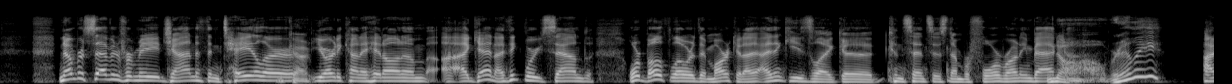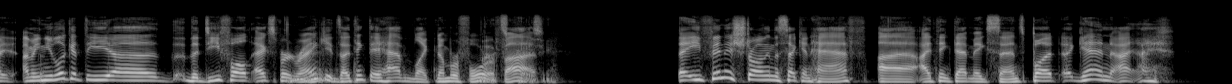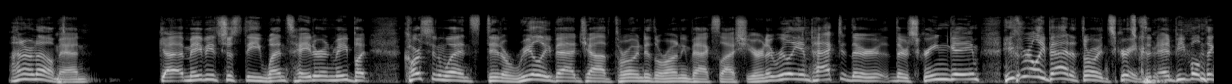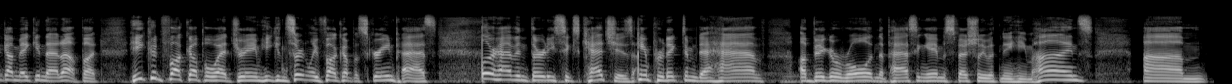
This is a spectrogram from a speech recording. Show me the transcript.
Number seven for me, Jonathan Taylor. Okay. You already kind of hit on him. Uh, again, I think we sound we're both lower than market. I, I think he's like a consensus number four running back. no, really? I I mean, you look at the uh the, default expert rankings. I think they have him like number four or five. crazy. Uh, He finished strong in the second half. Uh, I think that makes sense. But again, I I, I don't know, man. Maybe it's just the Wentz hater in me, but Carson Wentz did a really bad job throwing to the running backs last year, and it really impacted their their screen game. He's really bad at throwing screens, and, and people think I'm making that up, but he could fuck up a wet dream. He can certainly fuck up a screen pass. They're having 36 catches. I can't predict him to have a bigger role in the passing game, especially with Nyheim Hines. Um,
